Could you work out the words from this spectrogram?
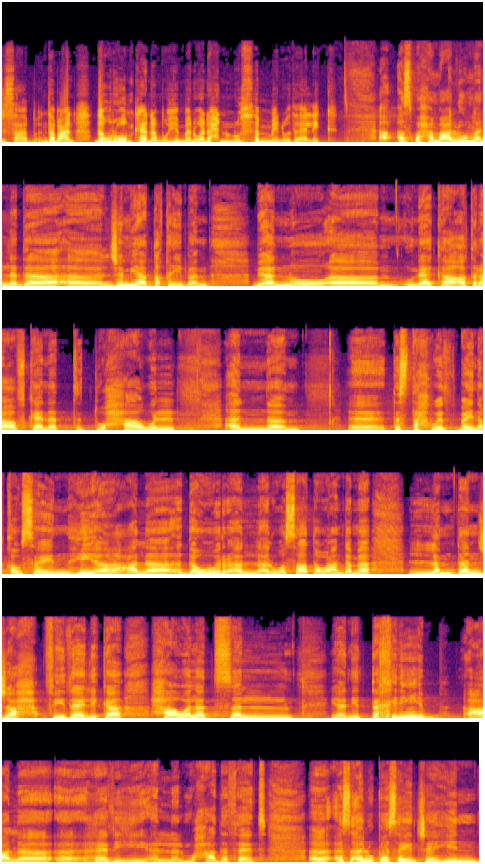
الصعب طبعا دورهم كان مهما ونحن نثمن ذلك. أصبح معلوما لدى آه، الجميع تقريبا بأن آه، هناك أطراف كانت تحاول أن تستحوذ بين قوسين هي على دور الوساطة. وعندما لم تنجح في ذلك حاولت يعني التخريب على هذه المحادثات. أسألك سيد شاهين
